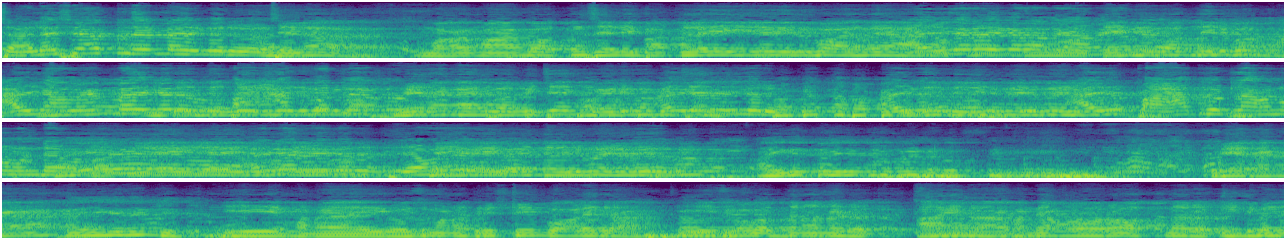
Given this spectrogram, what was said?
సెలవేసేస్తుందండి అయ్యారు చెలా మా మాకు వస్తుంది చెల్లి బట్టలు ఏం లేవు వెళ్ళిపోవాలి మన ఈ రోజు మన అదృష్టం ఏం బాగాలేదురా వస్తాను అన్నాడు ఆయన రాకుండా ఎవరెవరో వస్తున్నారు ఇంటి మీద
